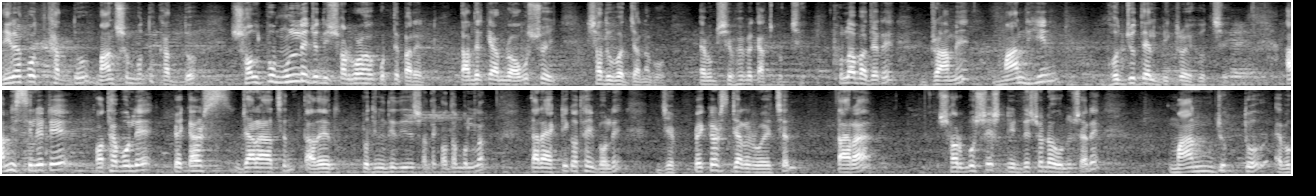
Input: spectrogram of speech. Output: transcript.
নিরাপদ খাদ্য, মানসম্মত খাদ্য, স্বল্প মূল্যে যদি সরবরাহ করতে পারেন, তাদেরকে আমরা অবশ্যই সাধুবাদ জানাব এবং সেভাবে কাজ করছি। খোলা বাজারে ড্রামে মানহীন ভোজ্য তেল বিক্রয় হচ্ছে। আমি সিলেটে কথা বলে পেকার্স যারা আছেন, তাদের প্রতিনিধিদের সাথে কথা বললাম। তারা একটি কথাই বলে যে, পেকার্স যারা রয়েছেন, তারা সর্বশেষ নির্দেশনা অনুসারে মানযুক্ত এবং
